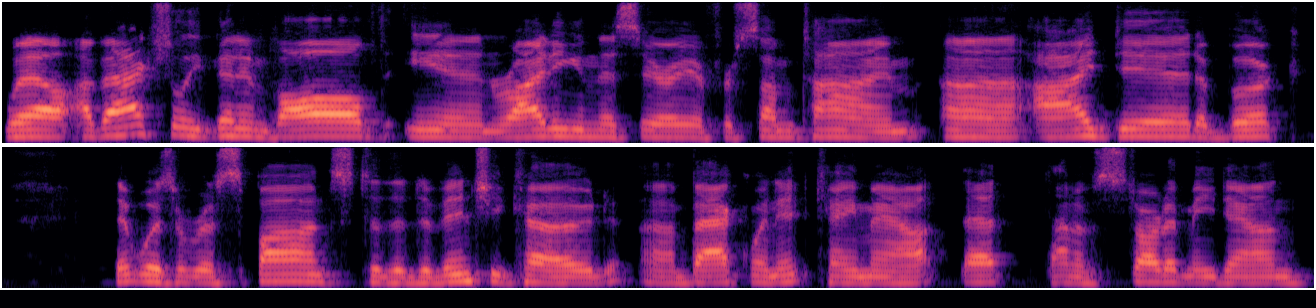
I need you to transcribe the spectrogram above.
Well, I've actually been involved in writing in this area for some time. Uh, I did a book that was a response to the Da Vinci Code uh, back when it came out. That kind of started me down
